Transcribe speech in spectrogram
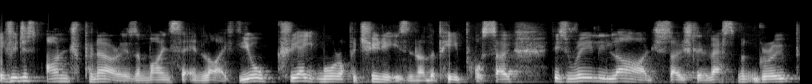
If you're just entrepreneurial as a mindset in life, you'll create more opportunities than other people. So, this really large social investment group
